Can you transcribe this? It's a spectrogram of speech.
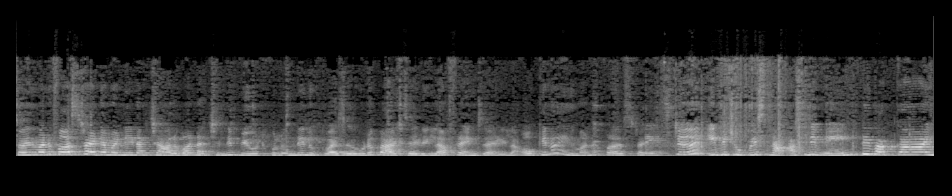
సో ఇది మన ఫస్ట్ ఐటమ్ అండి. నాకు చాలా బాగా నచ్చింది. బ్యూటిఫుల్ ఉంది. లుక్ వైజ్గా కూడా బ్యాక్ సైడ్ ఇలా ఫ్రంట్ సైడ్ ఇలా. ఓకేనా ఇది మన ఫస్ట్ నెక్స్ట్ ఇవి చూపిస్తున్నా. అసలు ఇవేంటి పక్క ఈ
